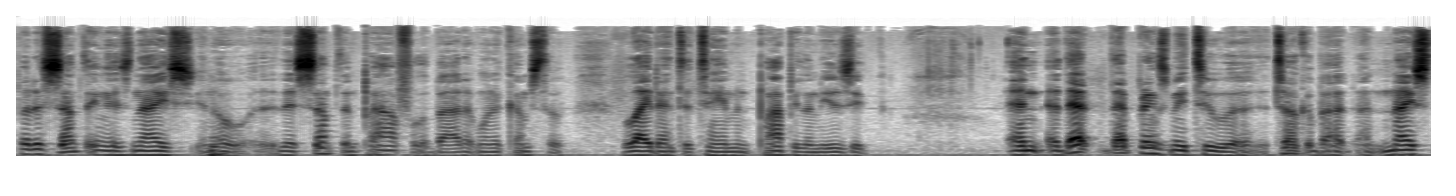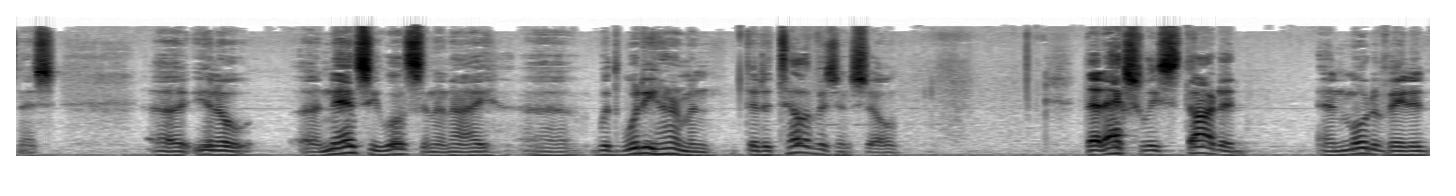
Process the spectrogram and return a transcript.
But if something is nice, you know, there's something powerful about it when it comes to light entertainment, popular music. And that, that brings me to uh, talk about uh, niceness. Uh, you know, uh, Nancy Wilson and I, uh, with Woody Herman, did a television show that actually started and motivated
